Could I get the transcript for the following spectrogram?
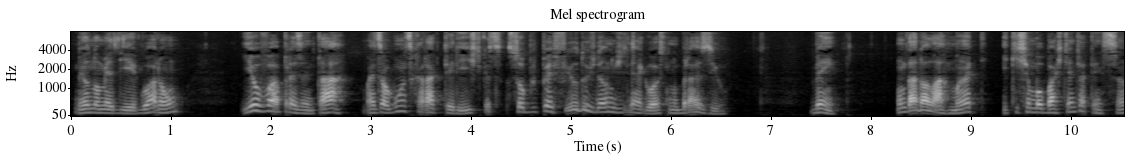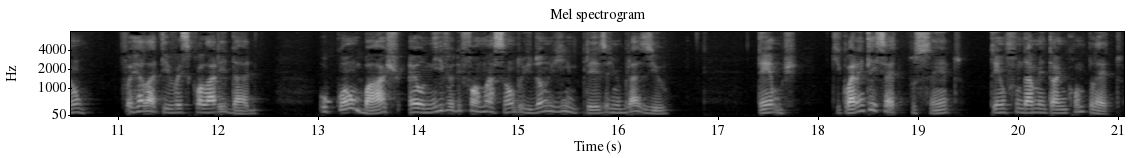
Meu nome é Diego Aron e eu vou apresentar mais algumas características sobre o perfil dos donos de negócio no Brasil. Bem, um dado alarmante e que chamou bastante atenção foi relativo à escolaridade. O quão baixo é o nível de formação dos donos de empresas no Brasil. Temos que 47% têm um fundamental incompleto,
